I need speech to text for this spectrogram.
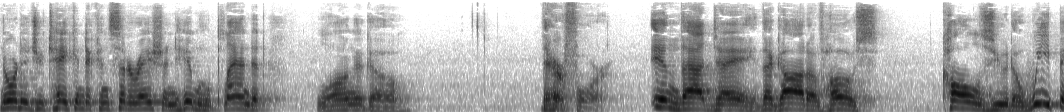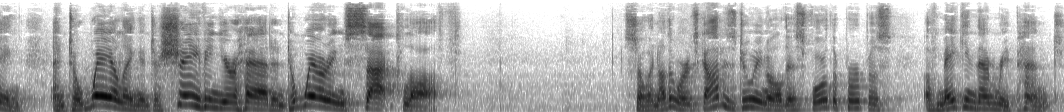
nor did you take into consideration Him who planned it long ago. Therefore, in that day, the God of hosts calls you to weeping and to wailing and to shaving your head and to wearing sackcloth. So, in other words, God is doing all this for the purpose of making them repent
